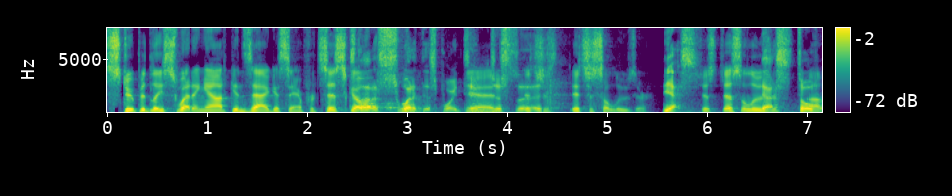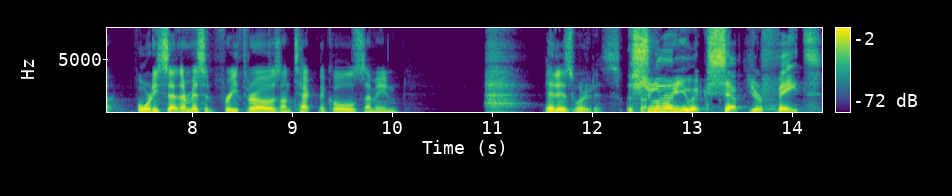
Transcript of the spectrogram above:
stupidly sweating out Gonzaga, San Francisco. It's not a sweat at this point, Tim. Yeah, it's just, it's, uh, just it's just a loser. yes. Just just a loser. Yes, it's over. Uh, Forty-seven. They're missing free throws on technicals. I mean, it is what it is. the sooner you accept your fate,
